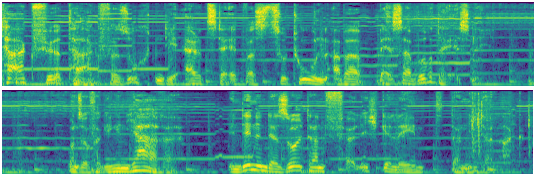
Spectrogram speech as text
Tag für Tag versuchten die Ärzte etwas zu tun, aber besser wurde es nicht. Und so vergingen Jahre, in denen der Sultan völlig gelähmt daniederlag.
